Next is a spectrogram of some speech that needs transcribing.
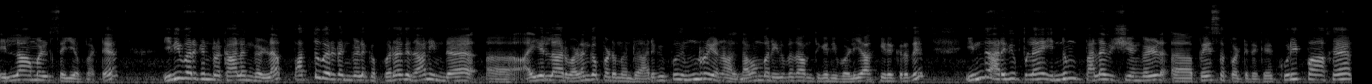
இல்லாமல் செய்யப்பட்டு இனி வருகின்ற காலங்களில் பத்து வருடங்களுக்கு பிறகுதான் இந்த ஐஎல்ஆர் வழங்கப்படும் என்ற அறிவிப்பு இன்றைய நாள் நவம்பர் இருபதாம் தேதி வழியாக இருக்கிறது. இந்த அறிவிப்பில் இன்னும் பல விஷயங்கள் பேசப்பட்டிருக்கு. குறிப்பாக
